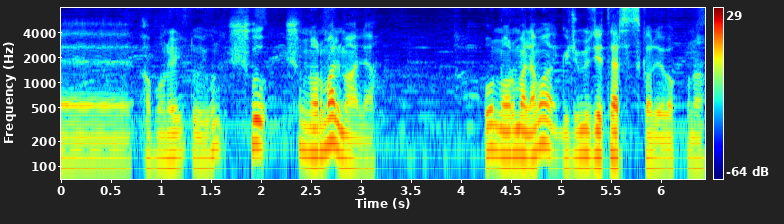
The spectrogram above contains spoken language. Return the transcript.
Ee, abonelikle uygun. Şu şu normal mi hala? Bu normal ama gücümüz yetersiz kalıyor bak buna.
